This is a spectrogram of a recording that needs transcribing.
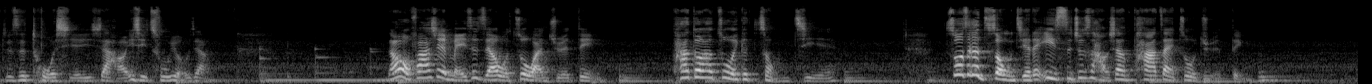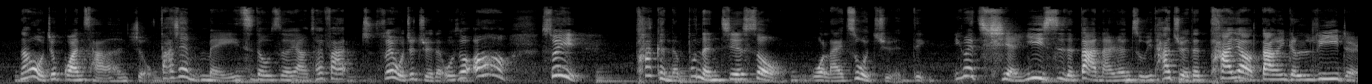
就是妥协一下，好一起出游这样。然后我发现每一次只要我做完决定，他都要做一个总结。做这个总结的意思就是好像他在做决定。然后我就观察了很久，发现每一次都这样，才发，所以我就觉得我说哦，所以他可能不能接受我来做决定。因为潜意识的大男人主义，他觉得他要当一个 leader，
